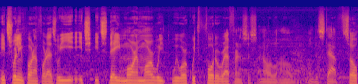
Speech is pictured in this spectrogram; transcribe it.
it's really important for us. We each each day more and more we, we work with photo references and all, all, all the stuff. So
